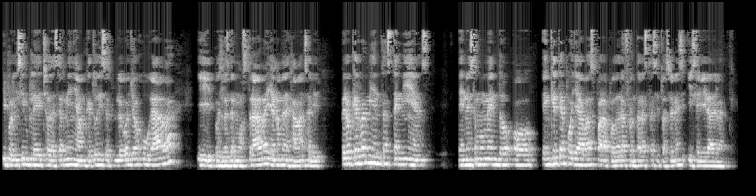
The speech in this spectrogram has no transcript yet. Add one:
Y por el simple hecho de ser niña, aunque tú dices, luego yo jugaba y pues les demostraba y ya no me dejaban salir. Pero ¿qué herramientas tenías en ese momento o en qué te apoyabas para poder afrontar estas situaciones y seguir adelante?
